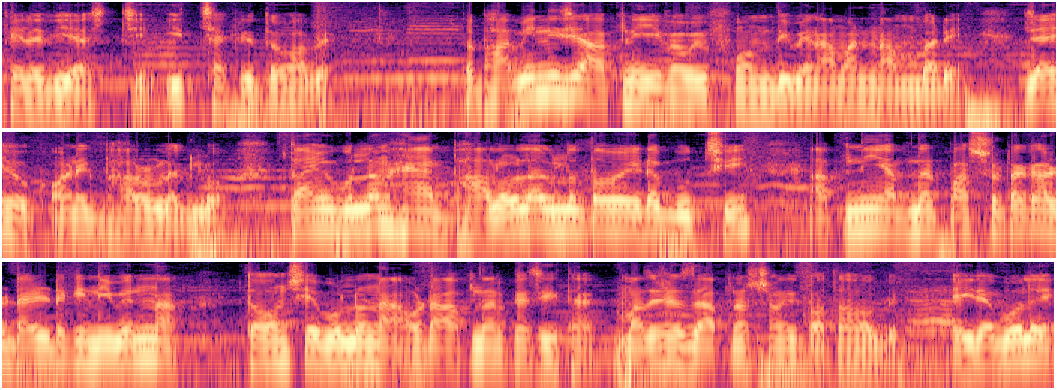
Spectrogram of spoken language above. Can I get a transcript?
ফেলে দিয়ে আসছি, ইচ্ছাকৃতভাবে। তো ভাবিনি যে আপনি এইভাবে ফোন দিবেন আমার নাম্বারে যাই হোক, অনেক ভালো লাগল। তো আমি বললাম হ্যাঁ ভালো লাগল তবে এটা বুঝছি। আপনি আপনার পাঁচশো টাকার ডায়েরিটাকে নেবেন না? তখন সে বলল, না, ওটা আপনার কাছেই থাক। মাঝে সাঝে আপনার সঙ্গে কথা হবে। এইটা বলে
